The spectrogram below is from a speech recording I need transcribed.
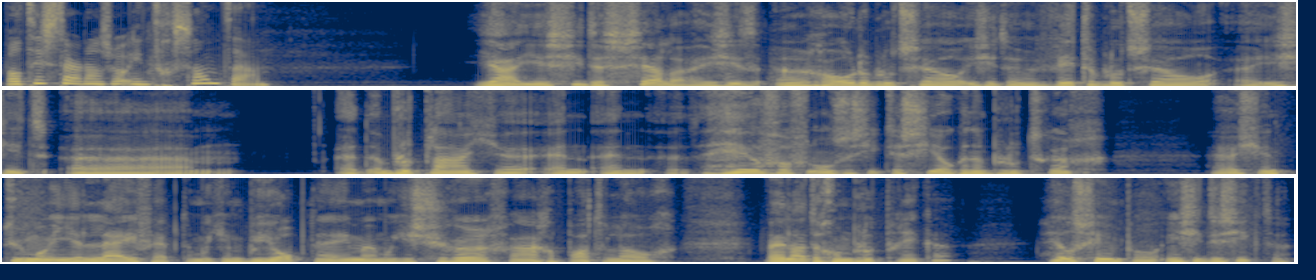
Wat is daar dan zo interessant aan? Ja, je ziet de cellen. Je ziet een rode bloedcel, je ziet een witte bloedcel, eh, je ziet uh, een bloedplaatje en, en heel veel van onze ziektes zie je ook in het bloed terug. Als je een tumor in je lijf hebt, dan moet je een biop nemen, moet je chirurg vragen, patholoog. Wij laten gewoon bloed prikken. Heel simpel, en je ziet de ziekte.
